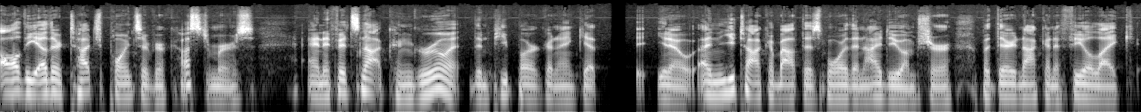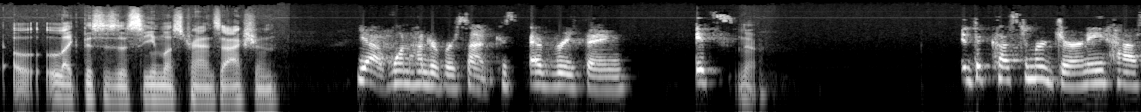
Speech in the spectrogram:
all the other touch points of your customers. And if it's not congruent, then people are going to get you know and you talk about this more than i do i'm sure but they're not going to feel like like this is a seamless transaction yeah 100% because everything it's no the customer journey has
